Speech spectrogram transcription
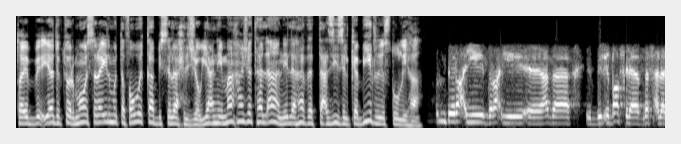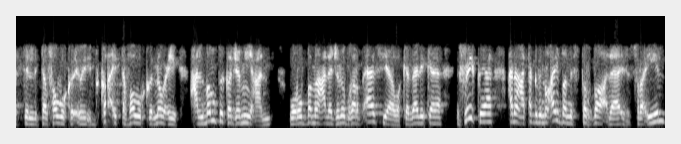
طيب يا دكتور مو إسرائيل متفوقة بسلاح الجو، يعني ما حاجتها الآن إلى هذا التعزيز الكبير لأسطولها؟ برأيي برأيي آه، هذا بالإضافة إلى مسألة التفوق إبقاء التفوق النوعي على المنطقة جميعا وربما على جنوب غرب آسيا وكذلك إفريقيا أنا أعتقد إنه أيضا استرضاء لإسرائيل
